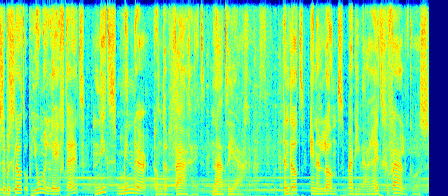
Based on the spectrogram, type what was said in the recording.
Ze besloot op jonge leeftijd niets minder dan de waarheid na te jagen. En dat in een land waar die waarheid gevaarlijk was.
